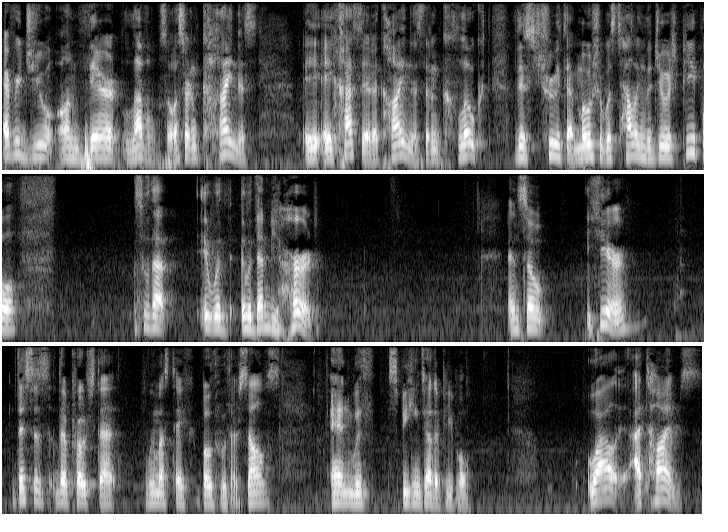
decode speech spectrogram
every Jew on their level. So a certain kindness, a, a chesed, a kindness that encloaked this truth that Moshe was telling the Jewish people so that it would it would then be heard and so here, this is the approach that we must take both with ourselves and with speaking to other people. While at times,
